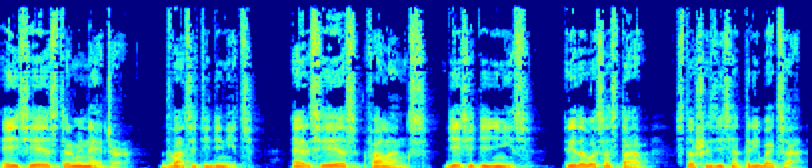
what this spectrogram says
ACS Terminator – 20 единиц. RCS Phalanx – 10 единиц. Рядовой состав – 163 бойца.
